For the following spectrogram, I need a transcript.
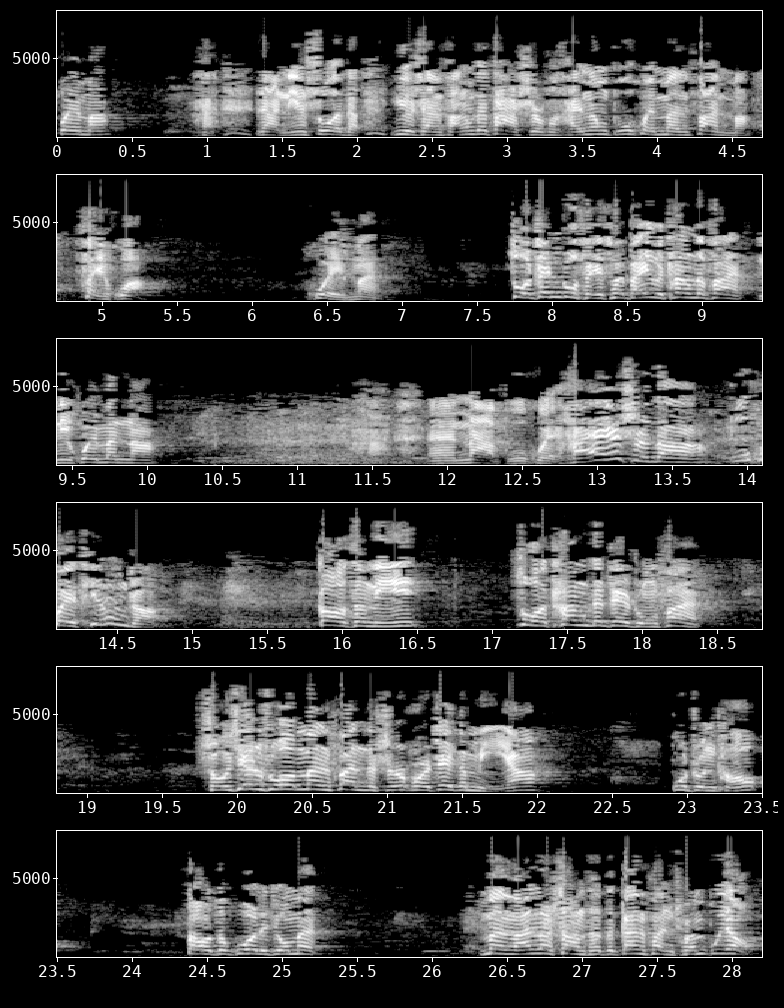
会吗？嗨，让您说的，御膳房的大师傅还能不会焖饭吗？废话，会焖。做珍珠翡翠白玉汤的饭，你会焖呐？嗯，那不会，还是的，不会听着。告诉你，做汤的这种饭，首先说焖饭的时候，这个米呀不准淘，倒到锅里就焖。焖完了，上头的干饭全不要，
